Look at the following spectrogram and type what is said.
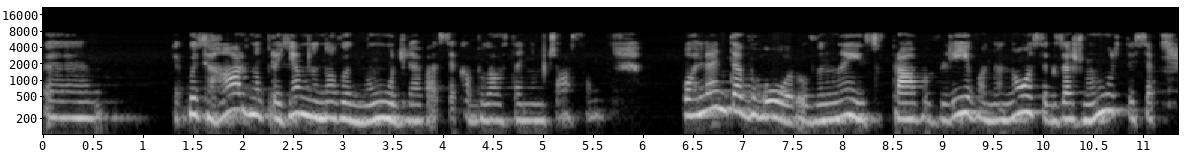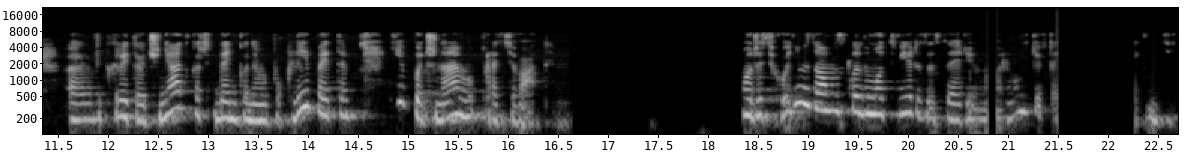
е, якусь гарну, приємну новину для вас, яка була останнім часом. Погляньте вгору, вниз, вправо, вліво, на носик, зажмуртеся, е, відкрийте оченятка, швиденько ними покліпайте і починаємо працювати. Отже, сьогодні ми з вами складемо твір за серією малюнків та кінців.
